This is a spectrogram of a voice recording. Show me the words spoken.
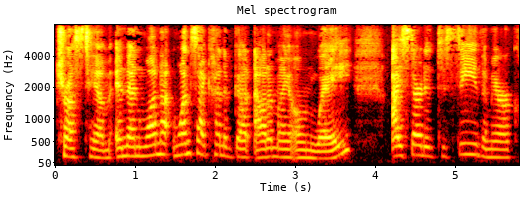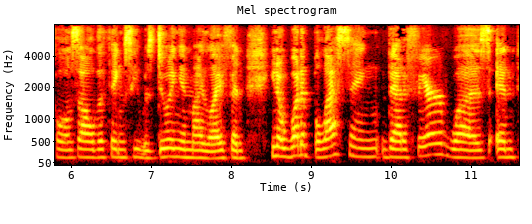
trust him. And then one, once I kind of got out of my own way, I started to see the miracles, all the things he was doing in my life, and you know what a blessing that affair was, and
